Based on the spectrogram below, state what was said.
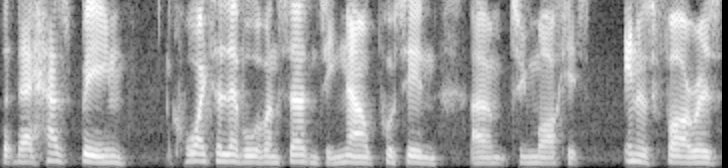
that there has been quite a level of uncertainty now put in um, to markets in as far as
